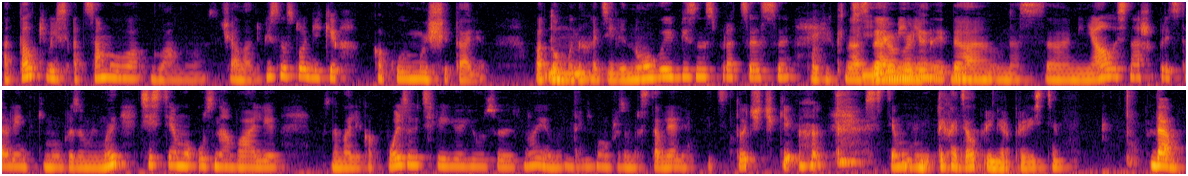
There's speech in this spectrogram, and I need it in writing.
отталкивались от самого главного. Сначала от бизнес-логики, какую мы считали – Потом mm-hmm. мы находили новые бизнес-процессы. У нас, да, меня, да, mm-hmm. у нас а, менялось наше представление таким образом, и мы систему узнавали, узнавали, как пользователи ее юзают, ну и вот таким образом расставляли эти точечки в систему. Ты хотел пример провести? Да,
